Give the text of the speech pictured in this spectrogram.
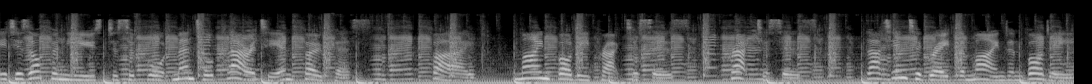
It is often used to support mental clarity and focus. 5. Mind-body practices. Practices that integrate the mind and body,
